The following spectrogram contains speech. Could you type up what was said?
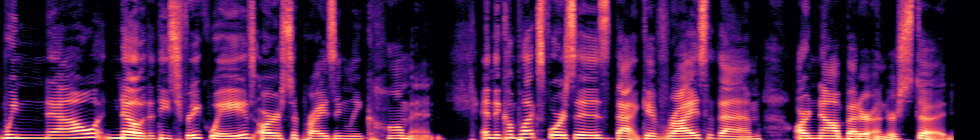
we now know that these freak waves are surprisingly common. And the complex forces that give rise to them are now better understood.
